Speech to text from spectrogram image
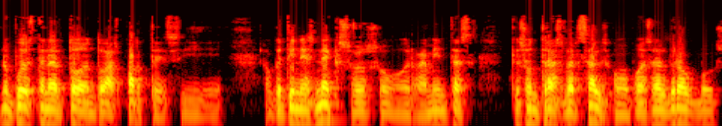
no puedes tener todo en todas partes y aunque tienes nexos o herramientas que son transversales como puede ser Dropbox,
